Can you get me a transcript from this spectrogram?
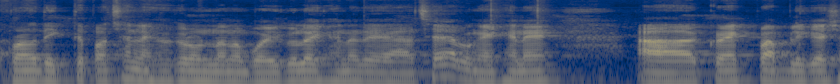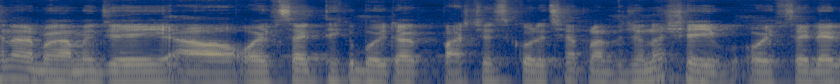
আপনারা দেখতে পাচ্ছেন লেখকের অন্যান্য বইগুলো এখানে দেওয়া আছে এবং এখানে ক্র্যাক পাবলিকেশন এবং আমি যেই ওয়েবসাইট থেকে বইটা পারচেস করেছি আপনাদের জন্য সেই ওয়েবসাইটের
